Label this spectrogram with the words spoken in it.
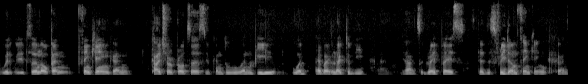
With, it's an open thinking and culture process. You can do and be whatever you like to be yeah, it's a great place. This freedom thinking. And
